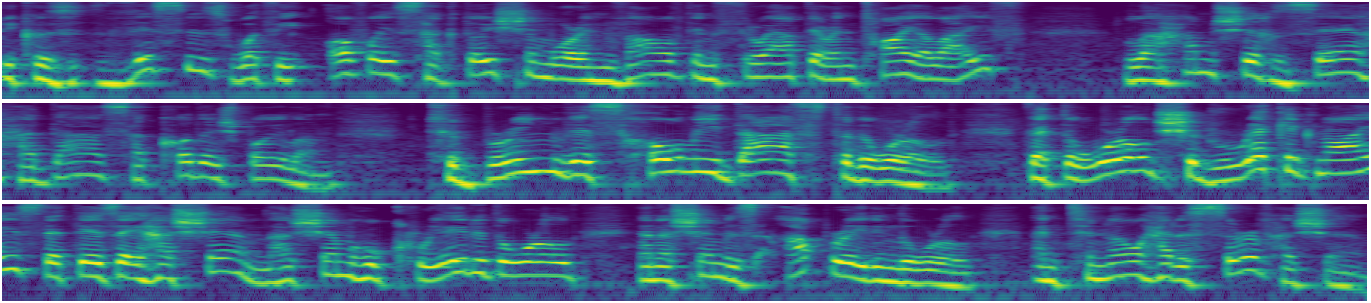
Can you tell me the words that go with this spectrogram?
because this is what the Avos Hakdoshim were involved in throughout their entire life, zeh hadas boilam, to bring this holy das to the world, that the world should recognize that there's a Hashem, Hashem who created the world, and Hashem is operating the world, and to know how to serve Hashem.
